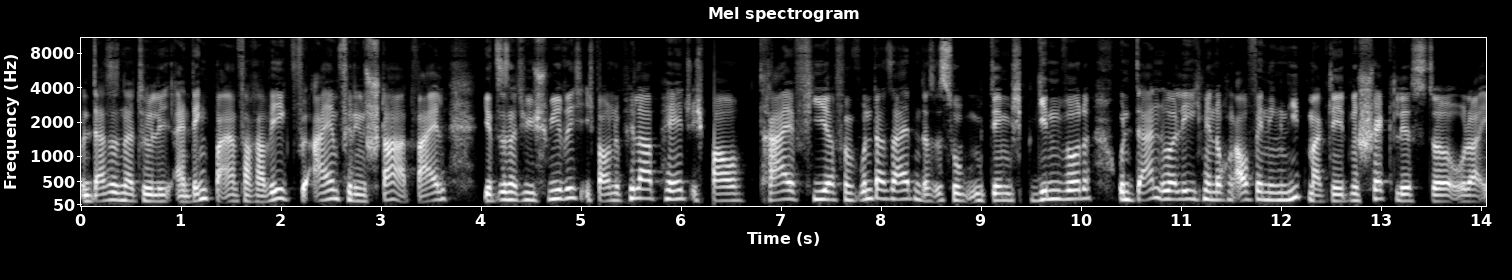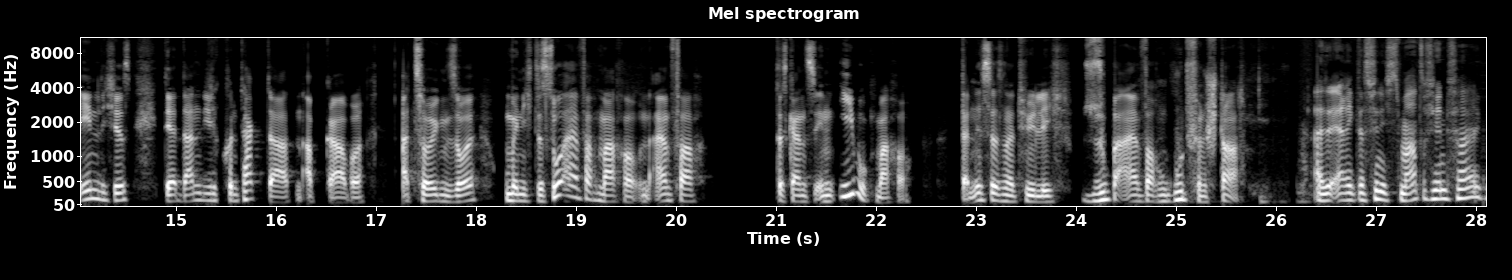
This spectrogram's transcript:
Und das ist natürlich ein denkbar einfacher Weg für einen, für den Start, weil jetzt ist natürlich schwierig, ich baue eine Pillar-Page, ich baue drei, vier, fünf Unterseiten, das ist so, mit dem ich beginnen würde. Und dann überlege ich mir noch einen aufwendigen Lead-Magnet, eine Checkliste oder ähnliches, der dann die Kontaktdatenabgabe erzeugen soll. Und wenn ich das so einfach mache und einfach das Ganze in E-Book mache, dann ist das natürlich super einfach und gut für den Start. Also Erik, das finde ich smart auf jeden Fall.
